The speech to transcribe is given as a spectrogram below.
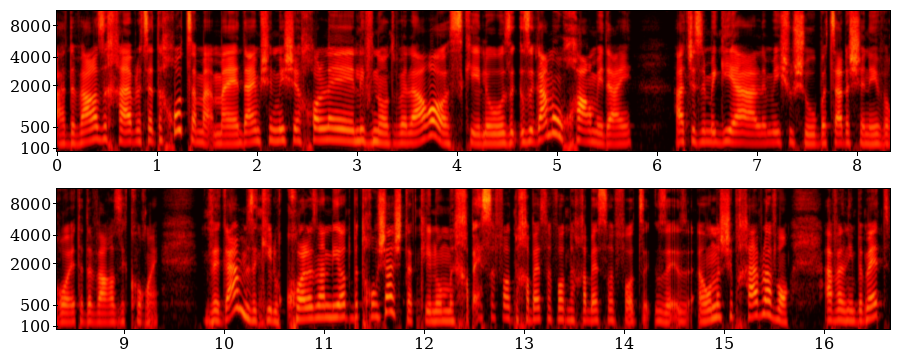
הדבר הזה חייב לצאת החוצה מה- מהידיים של מי שיכול אה, לבנות ולהרוס, כאילו, זה, זה גם מאוחר מדי. עד שזה מגיע למישהו שהוא בצד השני ורואה את הדבר הזה קורה. וגם זה כאילו כל הזמן להיות בתחושה שאתה כאילו מכבה שרפות, מכבה שרפות, מכבה שרפות, זה, זה, זה, חייב לעבור. אבל אני באמת,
